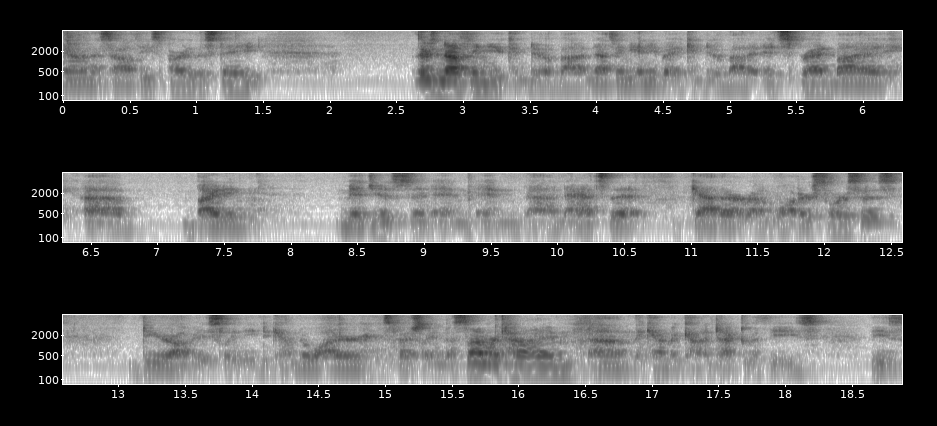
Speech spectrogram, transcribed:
down in the southeast part of the state. There's nothing you can do about it. Nothing anybody can do about it. It's spread by uh, biting midges and, and, and uh, gnats that gather around water sources. Deer obviously need to come to water, especially in the summertime. Um, they come in contact with these these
